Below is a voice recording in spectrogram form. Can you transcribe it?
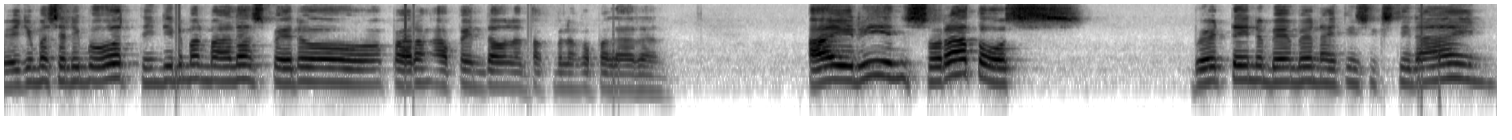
Medyo masalimuot, hindi naman malas pero parang up and down ang takbo ng kapalaran. Irene Soratos, birthday November 1969.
